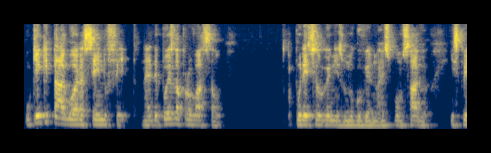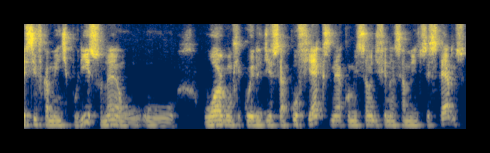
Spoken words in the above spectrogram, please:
O que está agora sendo feito? Né? Depois da aprovação por esse organismo do governo responsável especificamente por isso, né? O, o, o, órgão que cuida disso é a COFIEX, né? A Comissão de Financiamentos Externos,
